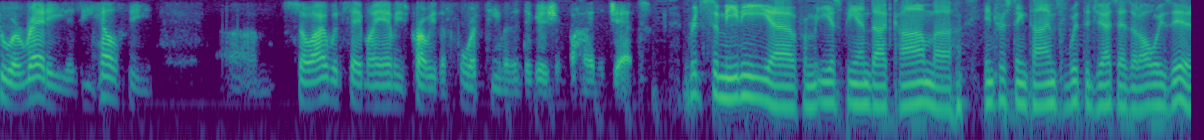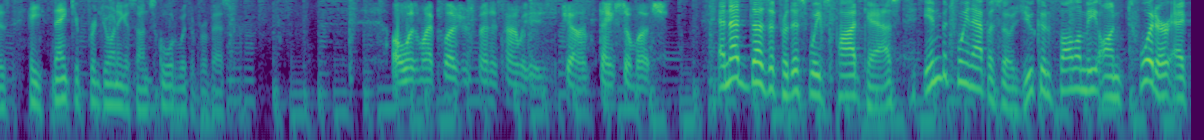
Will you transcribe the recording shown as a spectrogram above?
Tua ready? Is he healthy? Um, so I would say Miami's probably the fourth team of the division behind the Jets. Rich Cimini uh, from ESPN.com. Uh, interesting times with the Jets, as it always is. Hey, thank you for joining us on Schooled with the Professor. Always my pleasure spending time with you, John. Thanks so much. And that does it for this week's podcast. In between episodes, you can follow me on Twitter at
